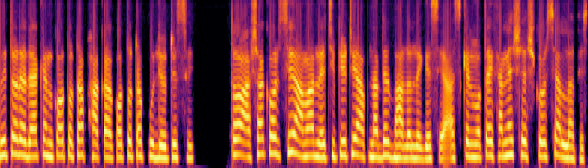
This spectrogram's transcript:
ভিতরে দেখেন কতটা ফাঁকা, কতটা ফুলে উঠেছে। তো আশা করছি আমার রেসিপিটি আপনাদের ভালো লেগেছে। আজকের মতো এখানে শেষ করছি। আল্লাহ হাফিজ।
